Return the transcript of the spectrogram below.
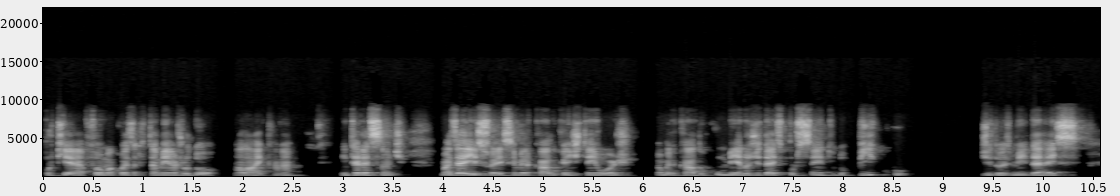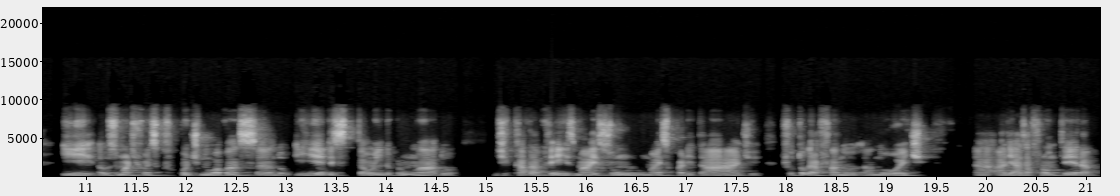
porque é, foi uma coisa que também ajudou a Leica, né? Interessante. Mas é isso, é esse mercado que a gente tem hoje. É um mercado com menos de 10% do pico de 2010 e os smartphones continuam avançando e eles estão indo para um lado de cada vez mais zoom, mais qualidade, fotografar no, à noite. Ah, aliás, a fronteira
